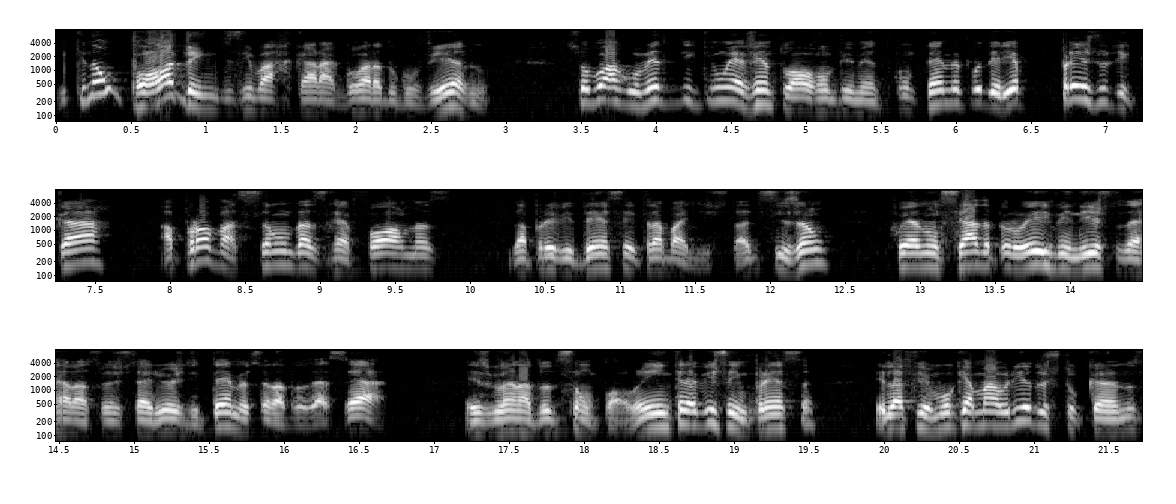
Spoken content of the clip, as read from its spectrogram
de que não podem desembarcar agora do governo sob o argumento de que um eventual rompimento com Temer poderia prejudicar a aprovação das reformas da Previdência e Trabalhista. A decisão foi anunciada pelo ex-ministro das Relações Exteriores de Temer, o senador Zé Serra, ex-governador de São Paulo. Em entrevista à imprensa, ele afirmou que a maioria dos tucanos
